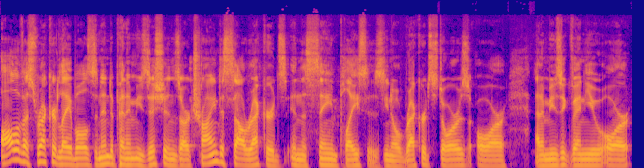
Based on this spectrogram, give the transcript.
all of us record labels and independent musicians are trying to sell records in the same places, you know, record stores or at a music venue or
